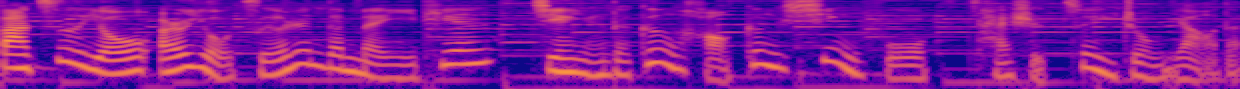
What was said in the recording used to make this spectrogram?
把自由而有责任的每一天经营得更好、更幸福，才是最重要的。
